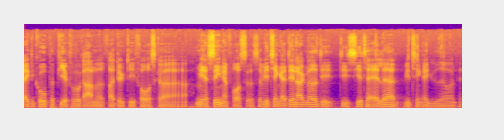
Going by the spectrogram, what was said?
rigtig gode papirer på programmet fra dygtige forskere og mere seniorforskere, så vi tænker, at det er nok noget, de, de siger til alle, og vi tænker ikke videre over det.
